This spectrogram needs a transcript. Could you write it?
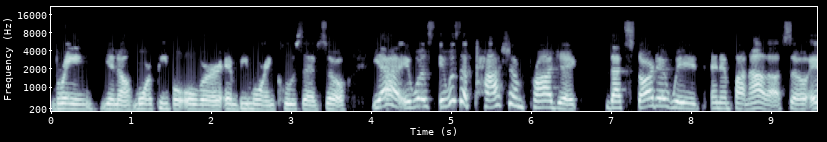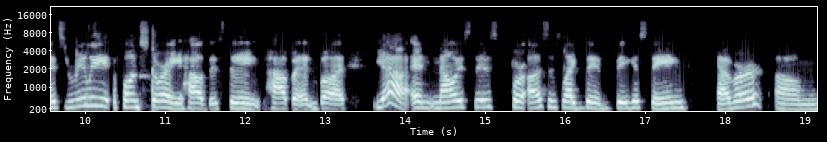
bring you know more people over and be more inclusive. So yeah, it was it was a passion project that started with an empanada. So it's really a fun story how this thing happened. But yeah, and now it's this for us. It's like the biggest thing ever. Um,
